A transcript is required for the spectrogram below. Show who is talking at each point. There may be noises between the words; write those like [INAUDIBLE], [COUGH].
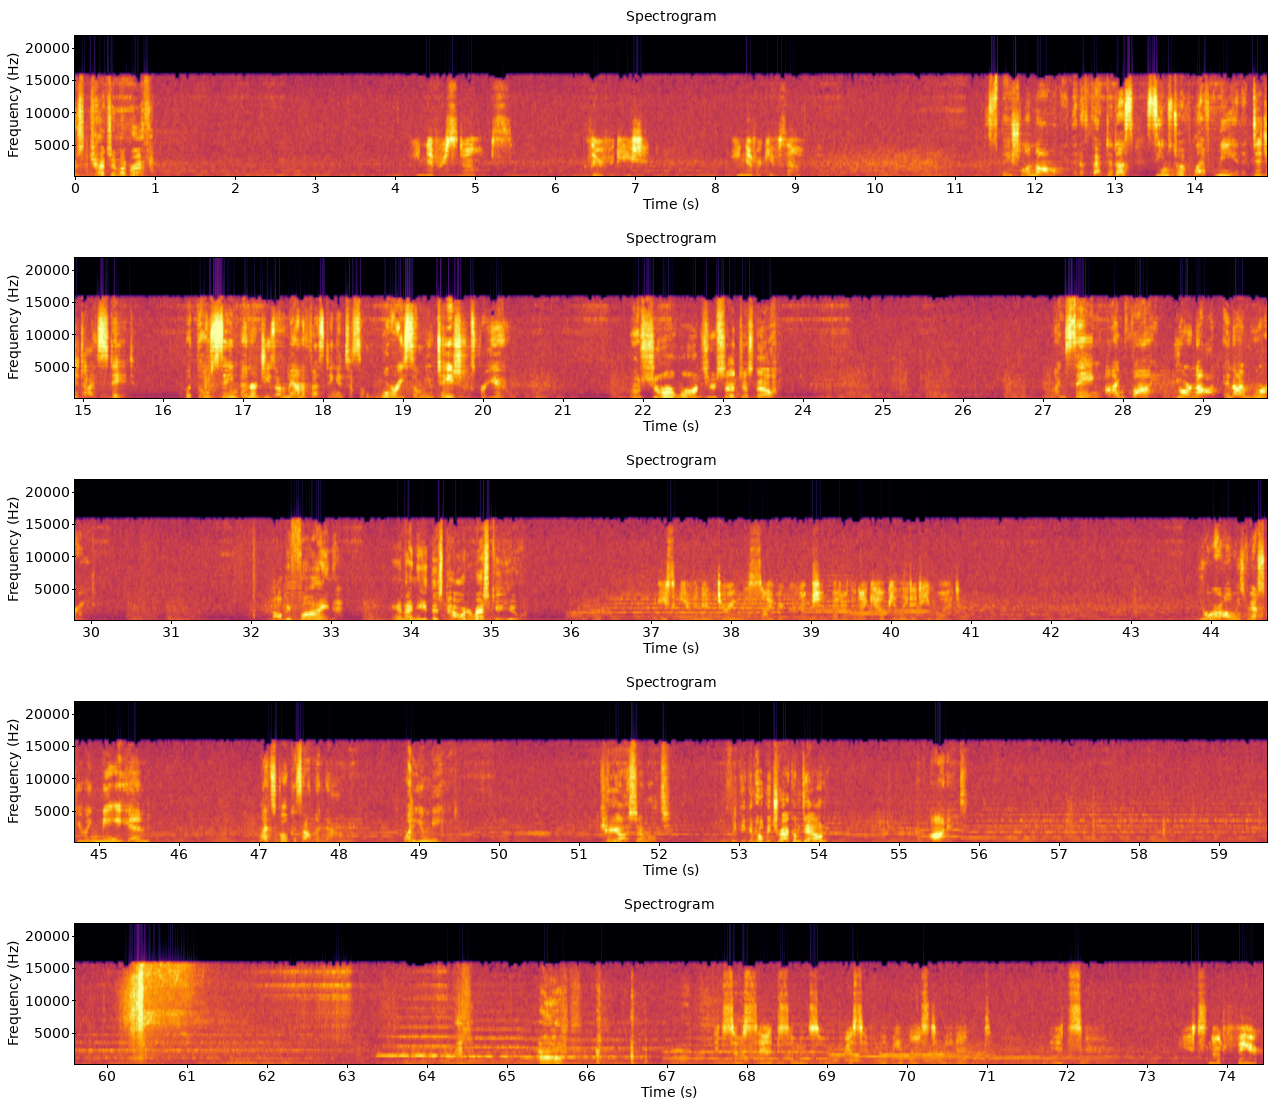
Speaker 1: Just catching my breath.
Speaker 2: He never stops. Clarification. He never gives up.
Speaker 3: The spatial anomaly that affected us seems to have left me in a digitized state. But those same energies are manifesting into some worrisome mutations for you.
Speaker 1: Those sure are words you said just now.
Speaker 3: I'm saying I'm fine. You're not, and I'm worried.
Speaker 1: I'll be fine. And I need this power to rescue you.
Speaker 2: He's even enduring the cyber corruption better than I calculated he would.
Speaker 3: You're always rescuing me, and... Let's focus on the now. What do you need?
Speaker 1: Chaos Emeralds. You think you can help me track them down?
Speaker 3: I'm on it. [SIGHS]
Speaker 2: It's so sad someone so impressive will be lost in the end. It's... It's not fair.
